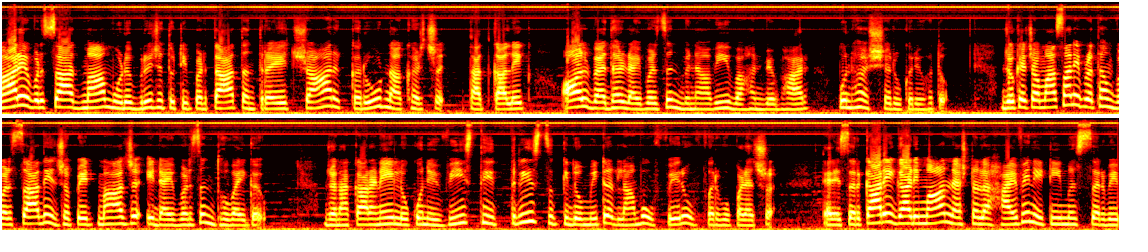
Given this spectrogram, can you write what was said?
ભારે વરસાદમાં મૂળ બ્રિજ તૂટી પડતા તંત્રએ ચાર કરોડના ખર્ચે તાત્કાલિક ઓલ વેધર ડાયવર્ઝન બનાવી વાહન વ્યવહાર પુનઃ શરૂ કર્યો હતો. જોકે ચોમાસાની પ્રથમ વરસાદી ઝપેટમાં જ એ ડાયવર્ઝન ધોવાઈ ગયું. જેના કારણે લોકોને વીસથી ત્રીસ કિલોમીટર લાંબો ફેરો ફરવો પડે છે. ત્યારે સરકારી ગાડીમાં નેશનલ હાઈવેની ટીમ સર્વે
